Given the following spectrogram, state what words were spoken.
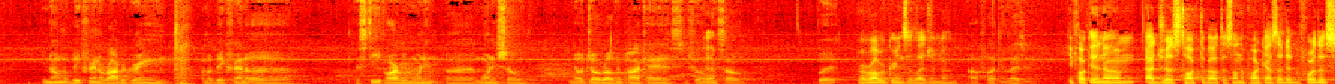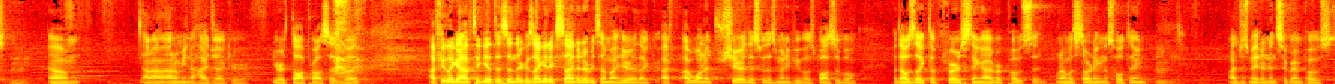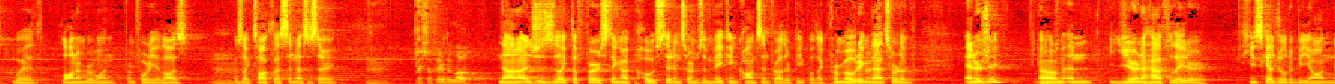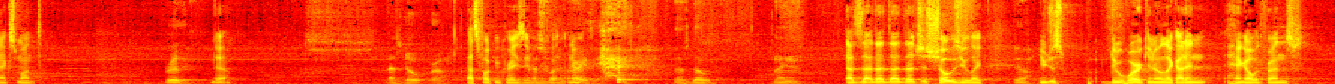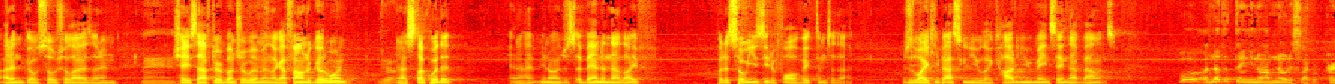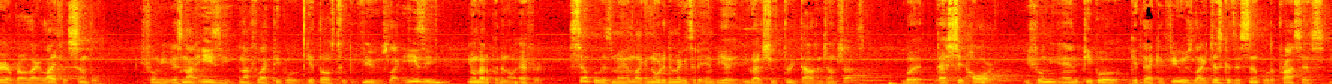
you know, I'm a big fan of Robert Greene. I'm a big fan of uh, the Steve Harvey morning uh, morning show, you know, Joe Rogan podcast. You feel Yeah. me? So, but Bro, Robert Greene's a legend, man. a fucking legend. He fucking. Um, I just talked about this on the podcast I did before this. Um, I don't, I don't mean to hijack your your thought process, but I feel like I have to get this in there because I get excited every time I hear it. Like I, I want to share this with as many people as possible. But that was like the first thing I ever posted when I was starting this whole thing. I just made an Instagram post with law number one from 48 Laws. It was like talk less than necessary. That's your favorite law? No, no, it's just like the first thing I posted in terms of making content for other people, like promoting that sort of energy. Um, and a year and a half later, he's scheduled to be on next month. Really? Yeah, That's dope, bro. that's fucking crazy That's but fucking anyway. crazy. That's dope. Man. That's that, that that that just shows you like Yeah. you just do work. You know, like I didn't hang out with friends. I didn't go socialize. I didn't Man. chase after a bunch of women. Like I found a good one. yeah. and I stuck with it, and I, you know, I just abandoned that life. But it's so easy to fall victim to that, which is why I keep asking you, like, how do you maintain that balance? Well, another thing, you know, I've noticed, like with prayer, bro, like life is simple. Feel me? It's not easy, and I feel like people get those two confused. Like easy, you don't got to put in no effort. Simple is, man, like in order to make it to the NBA, you got to shoot three thousand jump shots. But that shit hard. You feel me? And people get that confused. Like just because it's simple, the process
